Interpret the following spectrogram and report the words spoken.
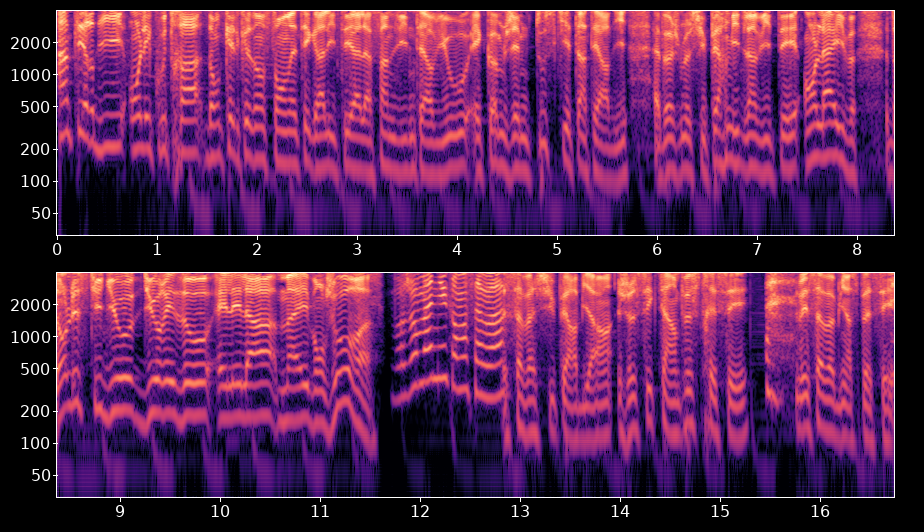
Interdit. On l'écoutera dans quelques instants en intégralité à la fin de l'interview. Et comme j'aime tout ce qui est interdit, eh ben, je me suis permis de l'inviter en live dans le studio du réseau. Elle est là. Maë, bonjour. Bonjour Manu, comment ça va? Ça va super bien. Je sais que t'es un peu stressé, mais ça va bien se passer.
